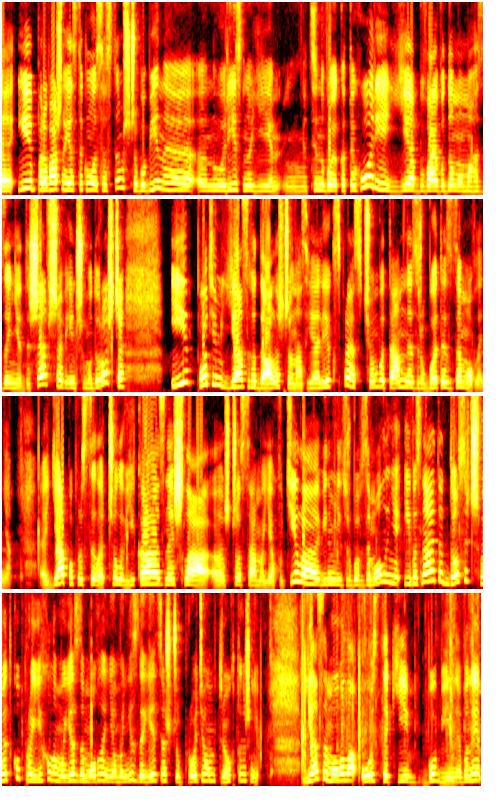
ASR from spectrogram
Е, І переважно я стикнулася з тим, що бобіни е, ну, різної цінової категорії є, буває в одному магазині дешевше, в іншому дорожче. І потім я згадала, що в нас є Аліекспрес, чому би там не зробити замовлення. Е, Я попросила чоловіка, знайшла, е, що саме я хотіла. Він мені зробив замовлення, і ви знаєте, досить швидко проїхало моє замовлення. Мені здається, що протягом трьох тижнів я замовила ось такі бобіни. Вони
